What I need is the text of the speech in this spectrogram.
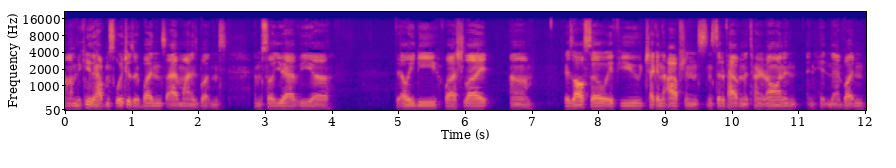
Um, you can either have them switches or buttons. I have mine as buttons. And so you have the uh, the LED flashlight. Um, there's also, if you check in the options, instead of having to turn it on and, and hitting that button,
